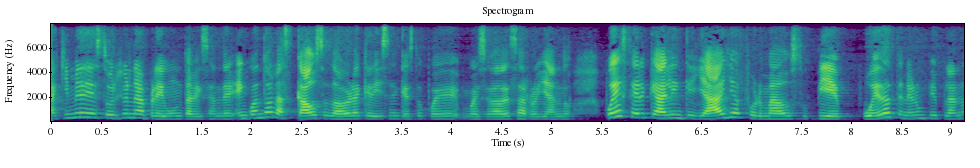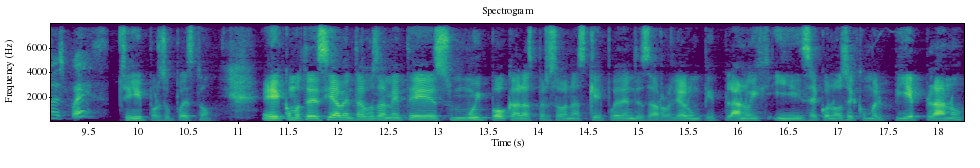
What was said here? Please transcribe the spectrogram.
aquí me surge una pregunta, Alexander. En cuanto a las causas, ahora que dicen que esto puede, pues, se va desarrollando, ¿puede ser que alguien que ya haya formado su pie pueda tener un pie plano después? Sí, por supuesto. Eh, como te decía, ventajosamente es muy poca las personas que pueden desarrollar un pie plano y, se conoce como el pie plano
